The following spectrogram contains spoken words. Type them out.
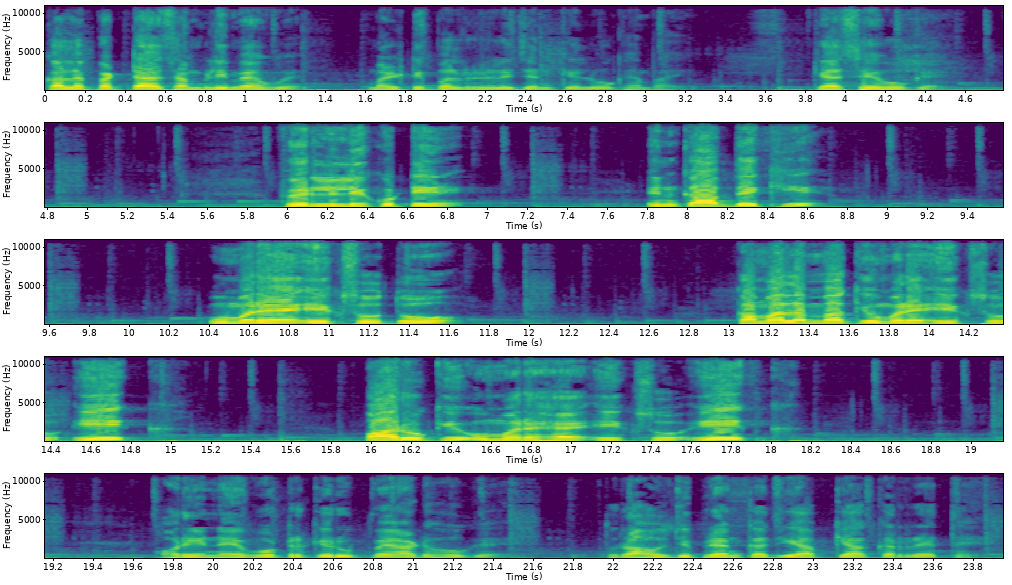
कलपट्टा असेंबली में हुए। मल्टीपल रिलीजन के लोग हैं भाई। कैसे हो गए? फिर लिली कुट्टी, इनका आप देखिए। उम्र है 102 कमल अम्मा की उम्र है 101 पारू की उम्र है 101 और ये नए वोटर के रूप में ऐड हो गए। तो राहुल जी, प्रियंका जी, आप क्या कर रहे थे?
